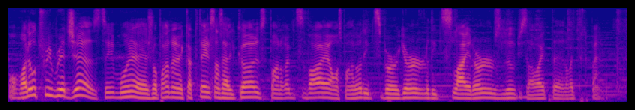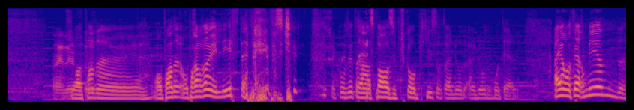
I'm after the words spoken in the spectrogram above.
on va aller au Three Bridges. tu. Moi, je vais prendre un cocktail sans alcool. Tu prendras un petit verre. On se prendra des petits burgers, là, des petits sliders. Là, puis ça va être, ça va être trippant. Ouais, là, Je vais faut- prendre un, on, va prendre un- on prendra un lift après parce que le côté transport, c'est plus compliqué sur un autre, un autre hôtel. Allez, on termine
